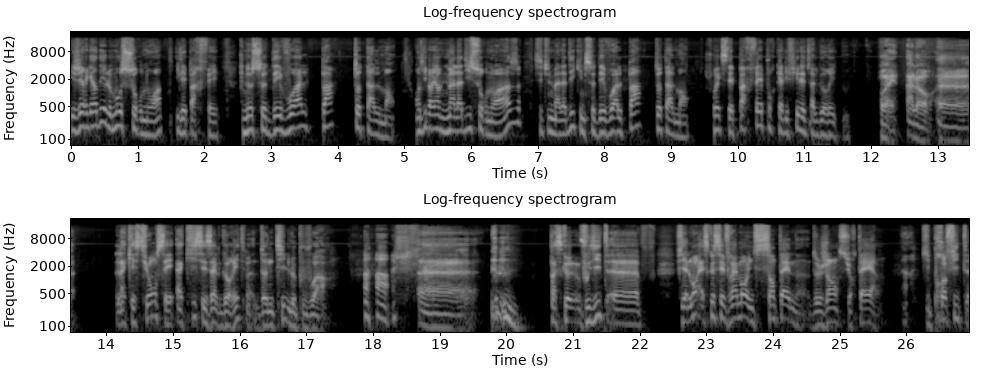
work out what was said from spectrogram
Et j'ai regardé le mot sournois, il est parfait, ne se dévoile pas totalement. On dit par exemple une maladie sournoise, c'est une maladie qui ne se dévoile pas totalement. Je crois que c'est parfait pour qualifier les algorithmes. Ouais. Alors, euh, la question, c'est à qui ces algorithmes donnent-ils le pouvoir euh, Parce que vous dites, euh, finalement, est-ce que c'est vraiment une centaine de gens sur Terre ah. qui profitent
